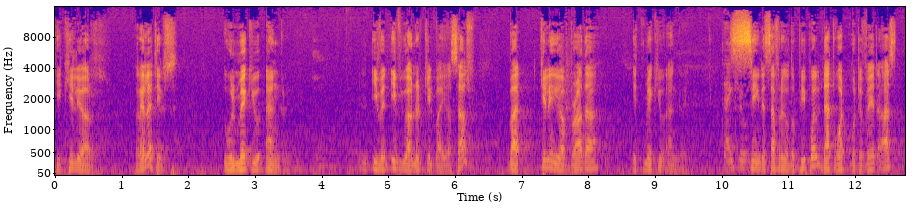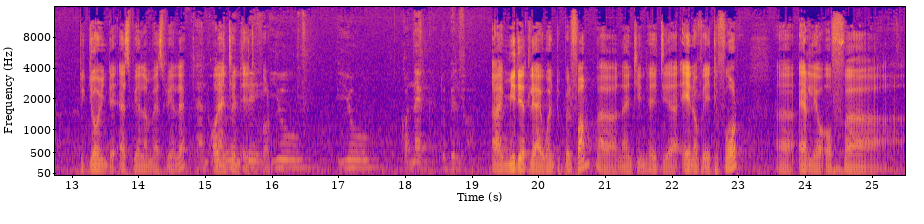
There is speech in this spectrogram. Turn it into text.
he kill your relatives. It will make you angry, even if you are not killed by yourself, but killing your brother, it make you angry. Thank you. Seeing the suffering of the people, that's what motivated us to join the SPLM SPLA, and ultimately 1984. you you connect to Bilpam. Uh, immediately I went to Bilpam, uh, 1980, uh, end of 84, uh, earlier of uh,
